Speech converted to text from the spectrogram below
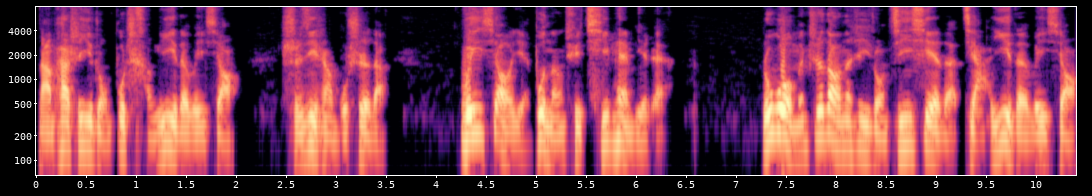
哪怕是一种不诚意的微笑，实际上不是的。微笑也不能去欺骗别人。如果我们知道那是一种机械的、假意的微笑，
